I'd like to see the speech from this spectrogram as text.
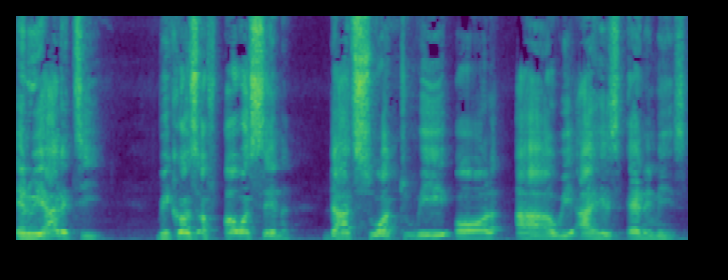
In reality, because of our sin, that's what we all are. We are his enemies.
